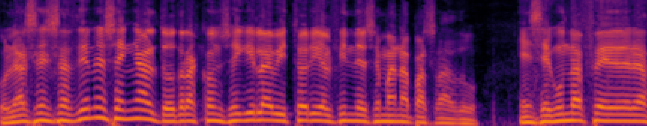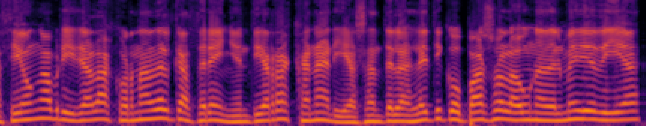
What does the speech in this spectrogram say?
con las sensaciones en alto tras conseguir la victoria el fin de semana pasado. En Segunda Federación abrirá la jornada del Cacereño en Tierras Canarias ante el Atlético Paso a la una del mediodía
